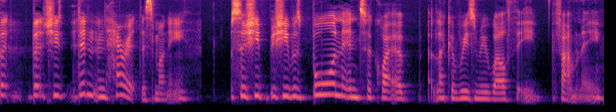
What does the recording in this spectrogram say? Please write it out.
but but she didn't inherit this money. So she she was born into quite a like a reasonably wealthy family.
